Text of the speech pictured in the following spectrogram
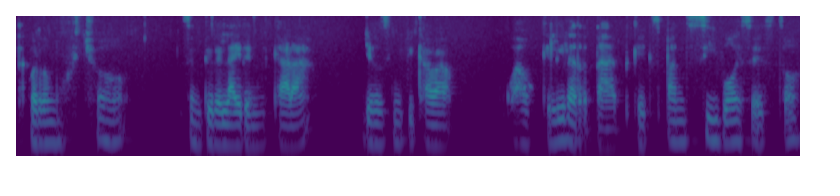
Recuerdo mucho sentir el aire en mi cara y eso significaba wow, qué libertad, qué expansivo es esto,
